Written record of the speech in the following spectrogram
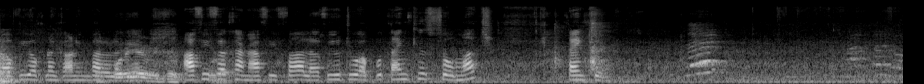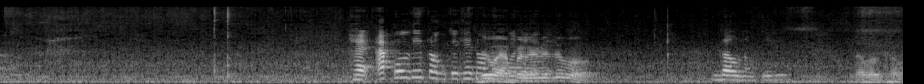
love you আপনাকে অনেক ভালো লাগে। Afifa Khan Afifa love you too আপু thank you so much thank you হ্যাঁ অ্যাপল দিয়ে টক দিয়ে খেতে অনেক অ্যাপেল এনে দেবো। দাও না প্লিজ ডাবল খাও।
